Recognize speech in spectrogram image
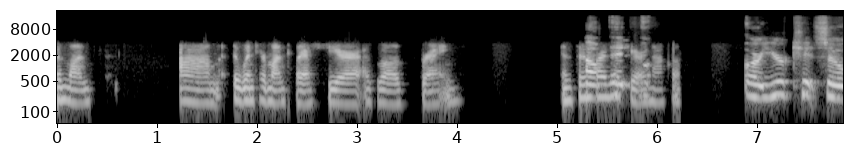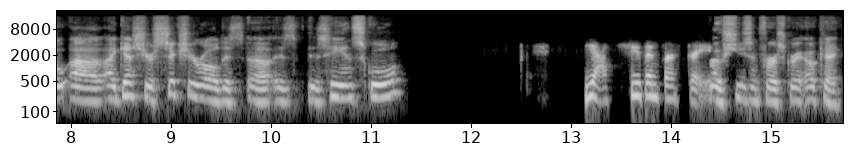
the months, um, the winter months last year, as well as spring. And so far this year, not going. Are your kids? So uh, I guess your six-year-old is uh, is is he in school? Yes, she's in first grade. Oh, she's in first grade. Okay.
